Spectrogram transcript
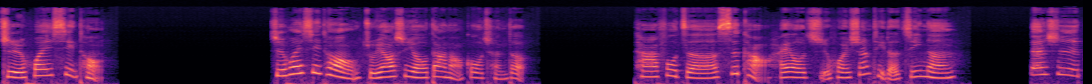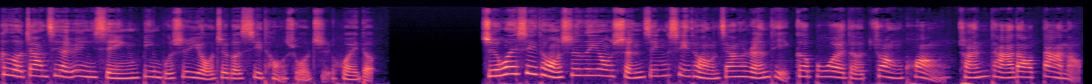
指挥系统。指挥系统主要是由大脑构成的，它负责思考，还有指挥身体的机能。但是各个脏器的运行并不是由这个系统所指挥的。指挥系统是利用神经系统将人体各部位的状况传达到大脑，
